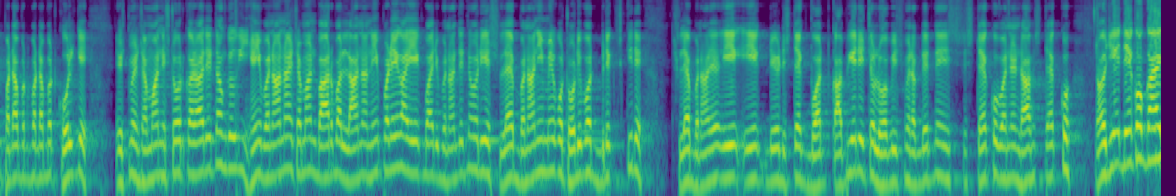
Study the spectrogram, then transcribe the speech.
फटाफट फटाफट खोल के इसमें सामान स्टोर करा देता हूँ, क्योंकि यहीं बनाना है, सामान बार बार लाना नहीं पड़ेगा, एक बार बना देता हूँ और ये स्लैब बनानी मेरे को थोड़ी बहुत ब्रिक्स की स्लैब बना दे, एक एक, डेढ़ स्टैक बहुत काफ़ी है रे। चलो अभी इसमें रख देते हैं, इस स्टैक को वन एंड हाफ़ स्टैक को। और ये देखो गाय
